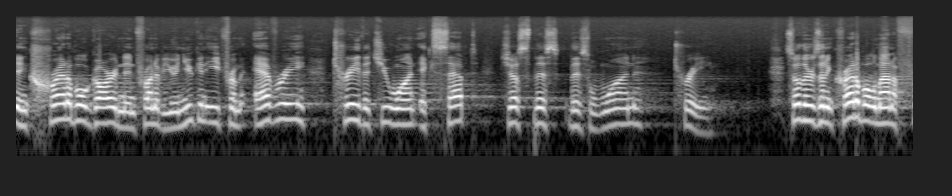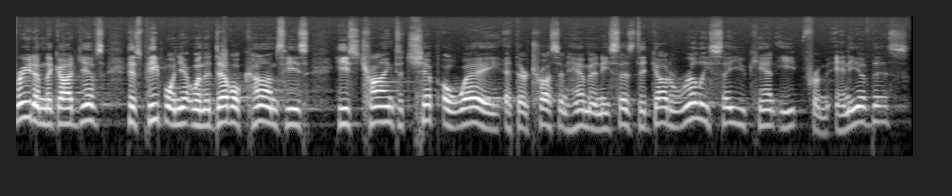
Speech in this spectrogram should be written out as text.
incredible garden in front of you, and you can eat from every tree that you want except just this, this one tree. So there's an incredible amount of freedom that God gives his people, and yet when the devil comes, he's, he's trying to chip away at their trust in him. And he says, Did God really say you can't eat from any of this?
